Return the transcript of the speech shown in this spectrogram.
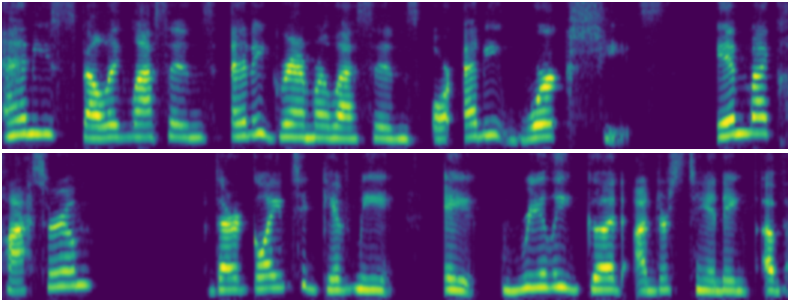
any spelling lessons, any grammar lessons, or any worksheets in my classroom that are going to give me a really good understanding of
